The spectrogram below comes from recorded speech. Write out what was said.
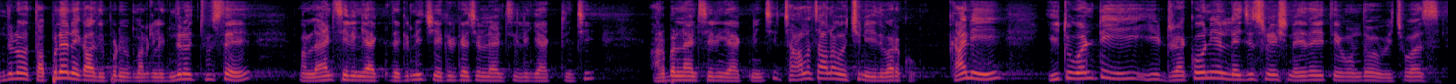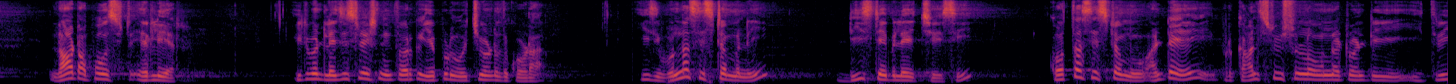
ఇందులో తప్పులేనే కాదు. ఇప్పుడు మనకి ఇందులో చూస్తే మన ల్యాండ్ సీలింగ్ యాక్ట్ దగ్గర నుంచి అగ్రికల్చర్ ల్యాండ్ సీలింగ్ యాక్ట్ నుంచి అర్బన్ ల్యాండ్ సీలింగ్ యాక్ట్ నుంచి చాలా చాలా వచ్చినాయి ఇది వరకు. కానీ ఇటువంటి ఈ డ్రకోనియన్ లెజిస్లేషన్ ఏదైతే ఉందో which was not opposed earlier ఇటువంటి లెజిస్లేషన్ ఇంతవరకు ఎప్పుడు వచ్చి ఉండదు కూడా. ఈ ఉన్న సిస్టమ్ని డీస్టెబిలైజ్ చేసి కొత్త సిస్టము అంటే ఇప్పుడు కాన్స్టిట్యూషన్లో ఉన్నటువంటి ఈ three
